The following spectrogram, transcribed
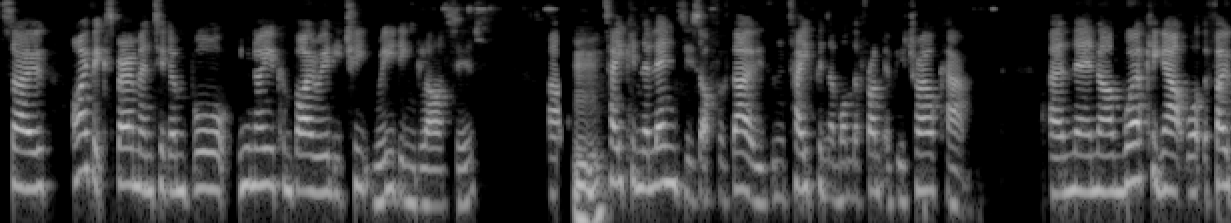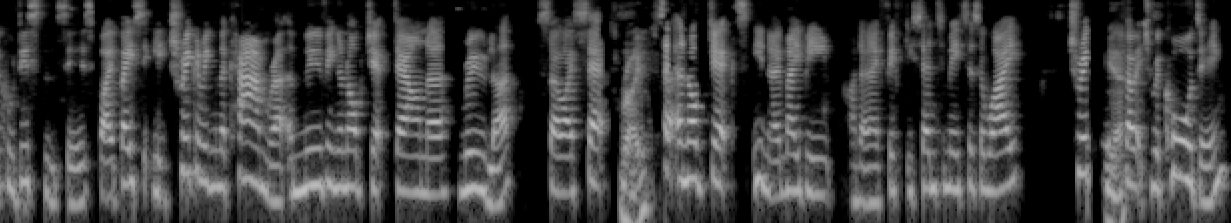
So I've experimented and bought, you know, you can buy really cheap reading glasses, uh, mm. taking the lenses off of those and taping them on the front of your trail cam. And then um, working out what the focal distance is by basically triggering the camera and moving an object down a ruler. So I set right. set an object, you know, maybe I don't know, fifty centimeters away, trigger yeah. so it's recording,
